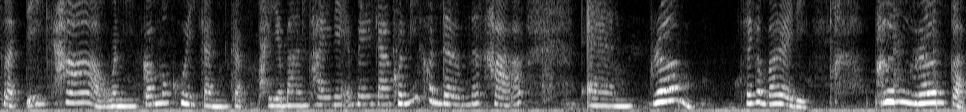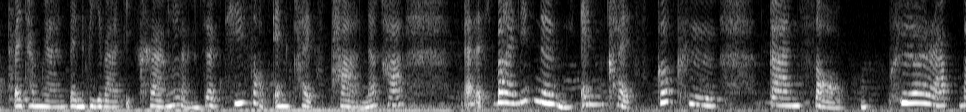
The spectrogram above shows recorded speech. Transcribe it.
สวัสดีค่ะ วันนี้ก็มาคุยกันกับพยาบาลไทยในอเมริกาคนนี้คนเดิมนะคะแอนเริ่มใช้คำว่าอะไรดี เพิ่งเริ่มกลับไปทำงานเป็นพยาบาลอีกครั้งหลังจากที่สอบ NCLEX ผ่านนะคะงานอธิบายนิดหนึ่ง NCLEX ก็คือการสอบเพื่อรับใบ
